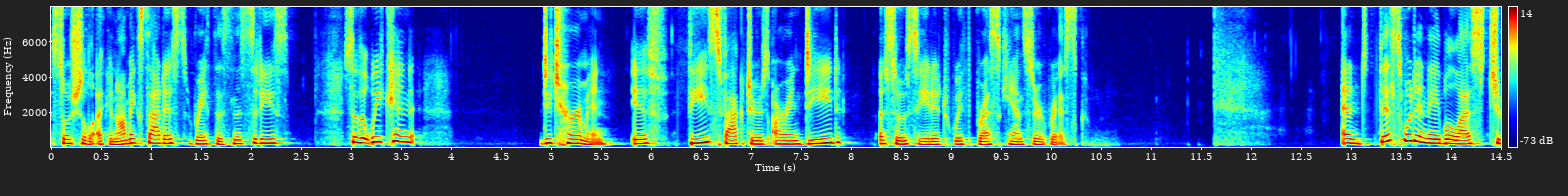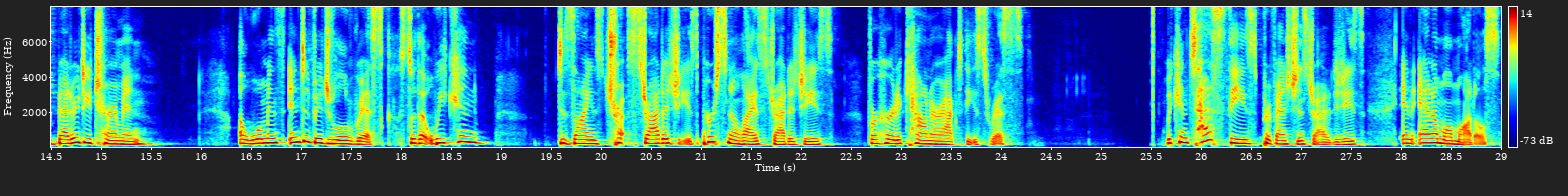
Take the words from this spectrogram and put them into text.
social economic status, race, ethnicities, so that we can determine if these factors are indeed associated with breast cancer risk. And this would enable us to better determine a woman's individual risk so that we can design strategies, personalized strategies, for her to counteract these risks. We can test these prevention strategies in animal models.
